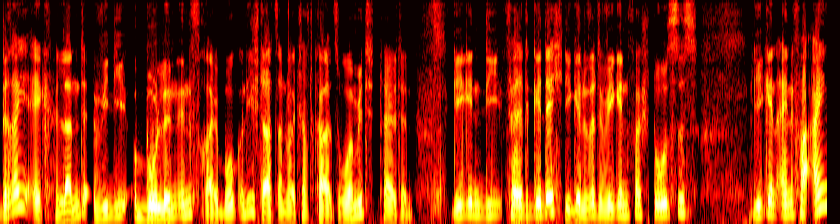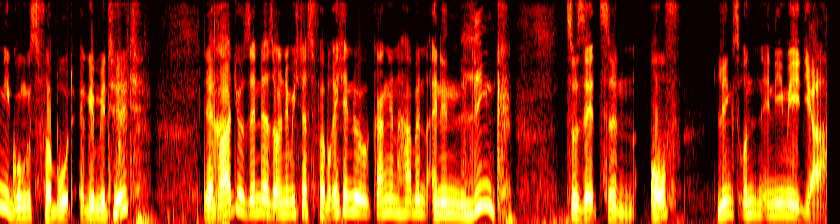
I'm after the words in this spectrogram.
Dreieckland wie die Bullen in Freiburg und die Staatsanwaltschaft Karlsruhe mitteilten. Gegen die Verdächtigen wird wegen Verstoßes gegen ein Vereinigungsverbot ermittelt. Der Radiosender soll nämlich das Verbrechen begangen haben, einen Link zu setzen auf links unten in die Media.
